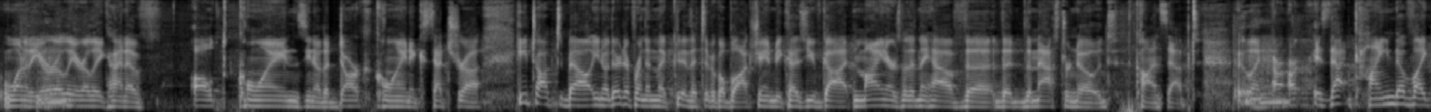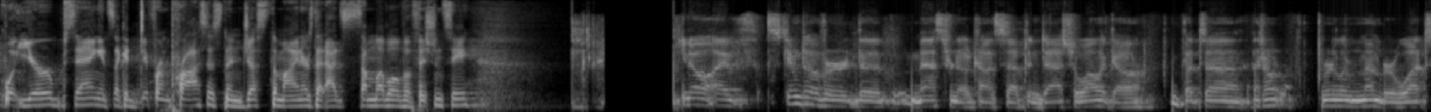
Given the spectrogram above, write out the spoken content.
one of the mm-hmm. early early kind of altcoins, you know, the dark coin, etc. He talked about, you know, they're different than the, the typical blockchain because you've got miners, but then they have the the, the master node concept. Mm-hmm. Like, are, are, is that kind of like what you're saying? It's like a different process than just the miners that adds some level of efficiency. You know, I've skimmed over the masternode concept in Dash a while ago, but uh, I don't really remember what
